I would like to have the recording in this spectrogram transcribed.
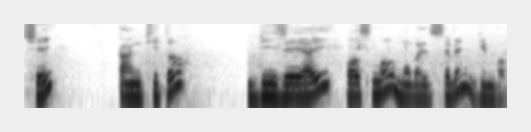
সেই কাঙ্ক্ষিত DJI Osmo Mobile seven gimbal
